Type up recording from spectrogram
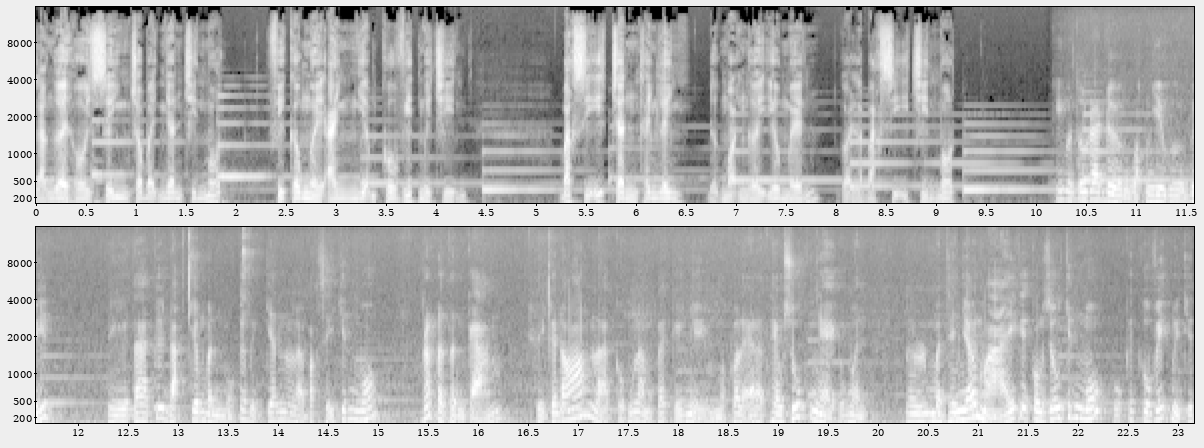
là người hồi sinh cho bệnh nhân 91, phi công người Anh nhiễm Covid-19. Bác sĩ Trần Thanh Linh được mọi người yêu mến gọi là bác sĩ 91. Khi mà tôi ra đường hoặc nhiều người biết thì người ta cứ đặt cho mình một cái biệt danh là bác sĩ 91 rất là tình cảm thì cái đó là cũng là một cái kỷ niệm mà có lẽ là theo suốt cái nghề của mình mình sẽ nhớ mãi cái con số 91 của cái Covid-19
